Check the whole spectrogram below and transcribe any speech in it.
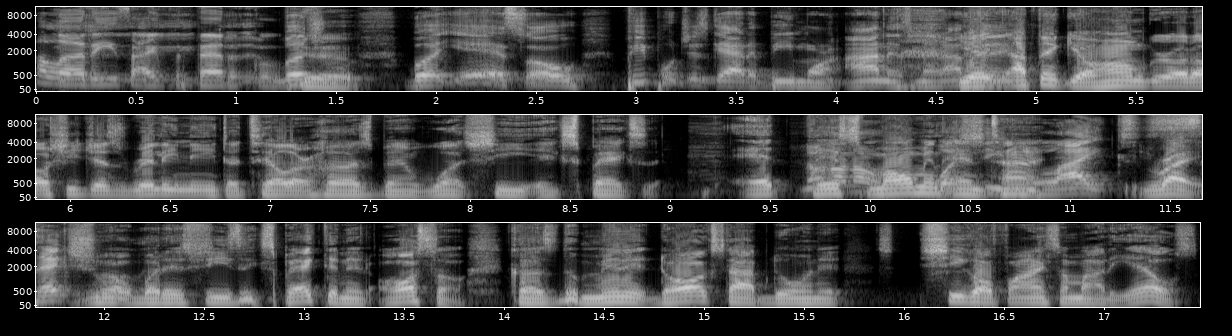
I love these hypotheticals. But Yeah. you, but yeah. So people just got to be more honest, man. I yeah, think, I think your homegirl though, she just really need to tell her husband what she expects at No, no, this no. moment What in she time. likes right? sexually. No, but if she's expecting it also, because the minute dog stop doing it, she go find somebody else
